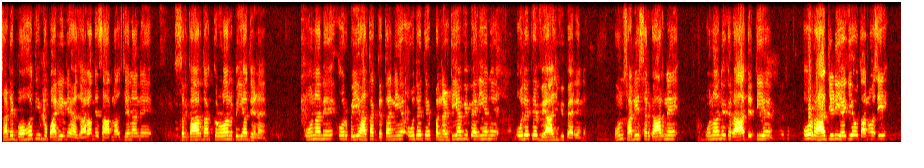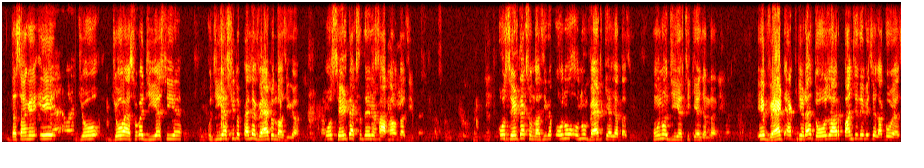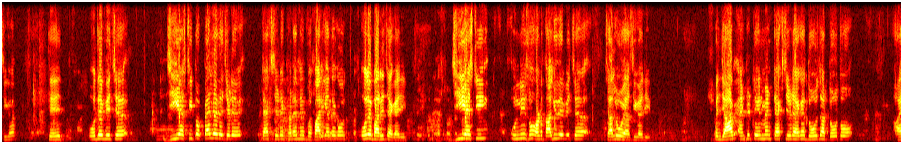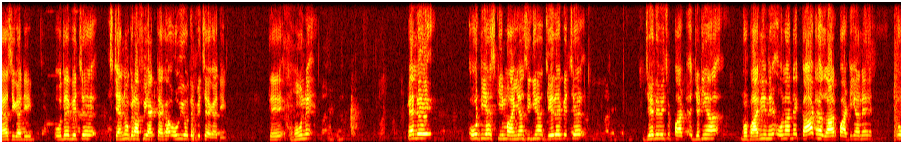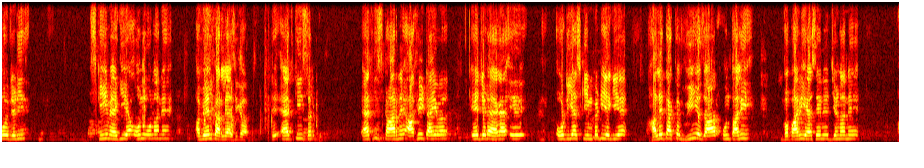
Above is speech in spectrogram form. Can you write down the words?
ਸਾਡੇ ਬਹੁਤ ਹੀ ਵਪਾਰੀ ਨੇ, ਹਜ਼ਾਰਾਂ ਦੇ ਹਿਸਾਬ ਨਾਲ, ਜਿਨ੍ਹਾਂ ਨੇ ਸਰਕਾਰ ਦਾ ਕਰੋੜਾਂ ਰੁਪਈਆ ਦੇਣਾ ਹੈ। ਉਹਨਾਂ ਨੇ ਉਹ ਰੁਪਈਆ ਹਾਲ ਤੱਕ ਦਿੱਤਾ ਨਹੀਂ ਹੈ। ਉਹਦੇ ਤੇ ਪੈਨਲਟੀਆਂ ਵੀ ਪੈ ਰਹੀਆਂ ਨੇ, ਉਹਦੇ ਤੇ ਵਿਆਜ ਵੀ ਪੈ ਰਹੇ ਨੇ। ਹੁਣ ਸਾਡੀ ਸਰਕਾਰ ਨੇ, ਉਹਨਾਂ ਨੂੰ ਇੱਕ ਰਾਹਤ ਦਿੱਤੀ ਹੈ। ਉਹ ਰਾਹਤ ਜਿਹੜੀ ਹੈਗੀ ਹੈ ਉਹ ਤੁਹਾਨੂੰ ਅਸੀਂ ਦੱਸਾਂਗੇ, ਇਹ ਜੋ ਜੋ ਇਸ ਵਕਤ ਜੀਐਸਟੀ ਹੈ, ਉਹ ਜੀਐਸਟੀ ਤੋਂ ਪਹਿਲੇ ਵੈਟ ਹੁੰਦਾ ਸੀਗਾ। ਉਹ ਸੇਲ ਟੈਕਸ ਦੇ ਹਿਸਾਬ ਨਾਲ ਹੁੰਦਾ ਸੀ। ਉਹ ਸੇਲ ਟੈਕਸ ਹੁੰਦਾ ਸੀਗਾ, ਉਹਨੂੰ ਉਹਨੂੰ ਵੈਟ ਕਿਹਾ ਜਾਂਦਾ ਸੀ। ਹੁਣ ਉਹ ਜੀਐਸਟੀ ਕਿਹਾ ਜਾਂਦਾ ਹੈ। ਇਹ ਵੈਟ ਐਕਟ ਜਿਹੜਾ ਹੈ 2005 ਦੇ ਵਿੱਚ ਲਾਗੂ ਹੋਇਆ ਸੀਗਾ ਤੇ ਉਹਦੇ ਵਿੱਚ ਜੀਐਸਟੀ ਤੋਂ ਪਹਿਲੇ ਦੇ ਜਿਹੜੇ ਟੈਕਸ ਜਿਹੜੇ ਖੜੇ ਨੇ ਵਪਾਰੀਆਂ ਦੇ ਕੋਲ, ਉਹਦੇ ਬਾਰੇ ਚ ਹੈਗਾ ਜੀ। ਜੀਐਸਟੀ 1948 ਦੇ ਵਿੱਚ ਚਾਲੂ ਹੋਇਆ ਸੀਗਾ ਜੀ। ਪੰਜਾਬ ਐਂਟਰਟੇਨਮੈਂਟ ਟੈਕਸ ਜਿਹੜਾ ਹੈਗਾ 2002 ਤੋਂ ਆਇਆ ਸੀਗਾ ਜੀ। ਉਹਦੇ ਵਿੱਚ ਸਟੈਨੋਗ੍ਰਾਫੀ ਐਕਟ ਹੈਗਾ, ਉਹ ਵੀ ਉਹਦੇ ਵਿੱਚ ਹੈਗਾ ਜੀ। ਤੇ ਹੁਣ ਪਹਿਲੇ ਓਟੀਐਸ ਸਕੀਮਾਂ ਆਈਆਂ ਸੀਗੀਆਂ, ਜਿਹਦੇ ਵਿੱਚ ਜਿਹਦੇ ਵਿੱਚ ਪਾਰਟ- ਜਿਹੜੀਆਂ ਵਪਾਰੀ ਨੇ, ਉਹਨਾਂ ਨੇ 61000 ਪਾਰਟੀਆਂ ਨੇ ਉਹ ਜਿਹੜੀ ਸਕੀਮ ਹੈਗੀ ਆ, ਉਹਨੂੰ ਉਹਨਾਂ ਨੇ ਅਵੇਲ ਕਰ ਲਿਆ ਸੀਗਾ। ਤੇ ਐਤਕੀ ਸਰ, ਐਤਕੀ ਸਰਕਾਰ ਨੇ ਆਖਰੀ ਟਾਈਮ ਇਹ ਜਿਹੜਾ ਹੈਗਾ, ਇਹ ਓਟੀਐਸ ਸਕੀਮ ਕੱਢੀ ਹੈਗੀ ਹੈ। ਹਾਲੇ ਤੱਕ 20039 ਵਪਾਰੀ ਐਸੇ ਨੇ ਜਿਨ੍ਹਾਂ ਨੇ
